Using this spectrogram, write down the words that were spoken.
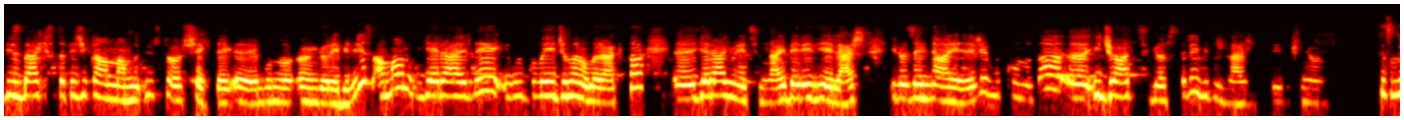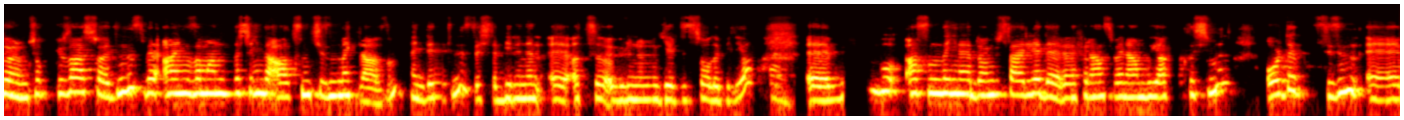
Biz belki stratejik anlamda üst ölçekte e, bunu öngörebiliriz ama yerelde uygulayıcılar olarak da e, yerel yönetimler, belediyeler, il özel idareleri bu konuda e, icraat gösterebilirler diye düşünüyorum. Katılıyorum. Çok güzel söylediniz ve aynı zamanda şeyin de altını çizmek lazım. Hani dediniz ya işte birinin e, atı öbürünün girdisi olabiliyor. Evet. E, Bu aslında yine döngüselliğe de referans veren bu yaklaşımın orada sizin e,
